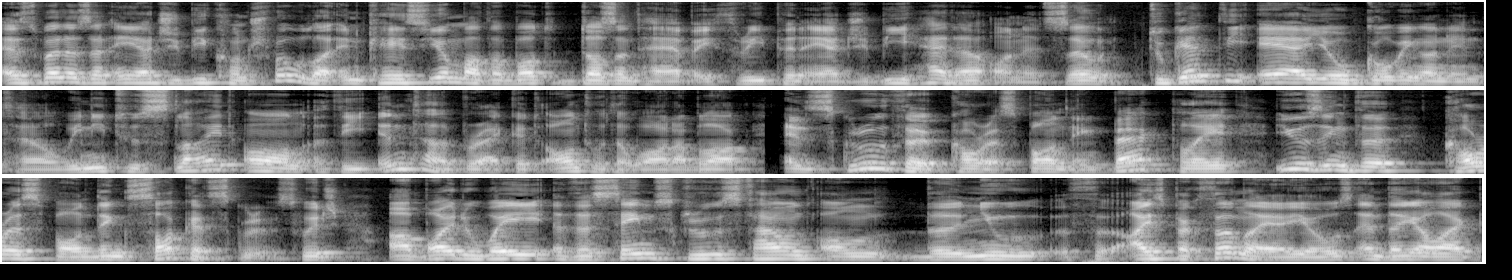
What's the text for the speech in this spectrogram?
as well as an ARGB controller in case your motherboard doesn't have a 3-pin ARGB header on its own. To get the AIO going on Intel, we need to slide on the Intel bracket onto the water block and screw the corresponding backplate using the corresponding socket screws, which are by the way way the same screws found on the new th Iceberg thermal AIOs and they are like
